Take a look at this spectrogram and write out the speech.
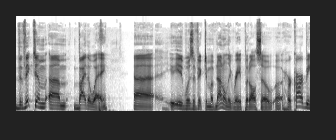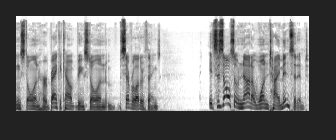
The victim, um, by the way, uh, it was a victim of not only rape but also uh, her car being stolen, her bank account being stolen, several other things. It's this is also not a one-time incident.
